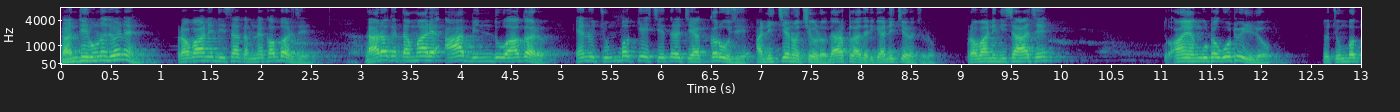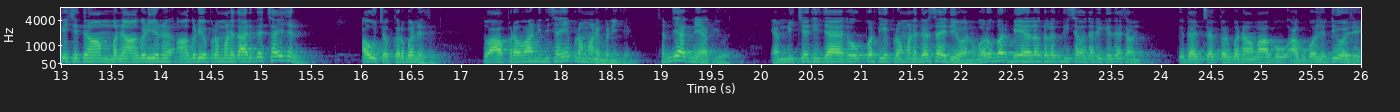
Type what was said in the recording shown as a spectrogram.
ધનથી ઋણ જ હોય ને? પ્રવાહની દિશા તમને ખબર છે. ધારો કે તમારે આ બિંદુ આગળ એનું ચુંબકીય ક્ષેત્ર ચેક કરવું છે. આ નીચેનો છેડો, દાખલા તરીકે આ નીચેનો છેડો. પ્રવાહની દિશા આ છે? તો આ અંગૂઠો ગોઠવી દીધો. તો ચુંબકીય ક્ષેત્ર આમ મને આંગળીઓને, આંગળીઓ પ્રમાણે આ રીતે થાય છે ને? આવું ચક્કર બને છે. તો આ પ્રવાહની દિશા એ પ્રમાણે બની જાય. સમજ્યા કે નહીં આખી વસ્તુ? એમ નીચેથી જાય તો ઉપરથી એ પ્રમાણે દર્શાવી દેવાનું. બરોબર? બે અલગ અલગ દિશાઓ તરીકે દર્શાવવાનું કદાચ ચક્કર બનાવવામાં આગુ આગુ પાછું થયું છે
